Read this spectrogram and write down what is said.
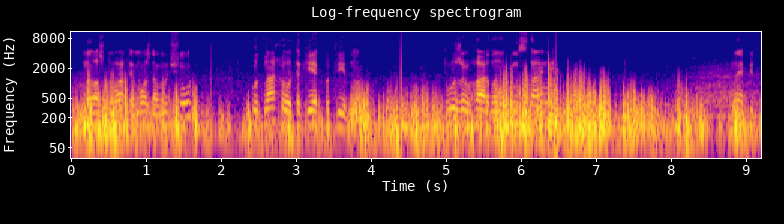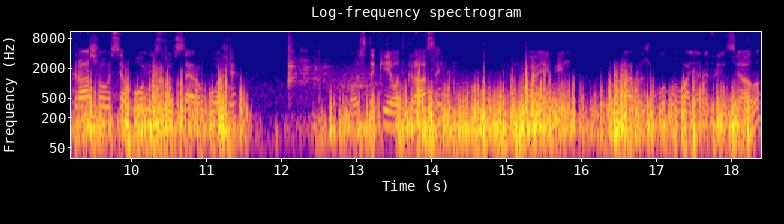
налаштувати можна вручну кут нахилу такий, як потрібно. Дуже в гарному він стані. Не підкрашувався, повністю все робоче. Ось такий от красень. Має він також блокування диференціалу.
